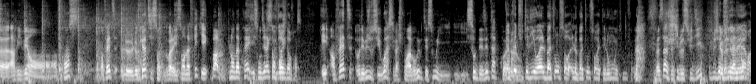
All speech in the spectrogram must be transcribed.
euh, arriver en, en France. En fait, le, le cut ils sont voilà ils sont en Afrique et bam plan d'après ils sont direct en France. direct en France. Et en fait au début je me suis dit waouh c'est vachement abrupt et tout ils sautent des étapes quoi. et après, Le- tu t'es dit, ouais, le, bâton, ça aurait- le bateau, ça aurait été long et tout. Enfin, c'est pas ça. Je me suis dit en plus, j'ai que finalement-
